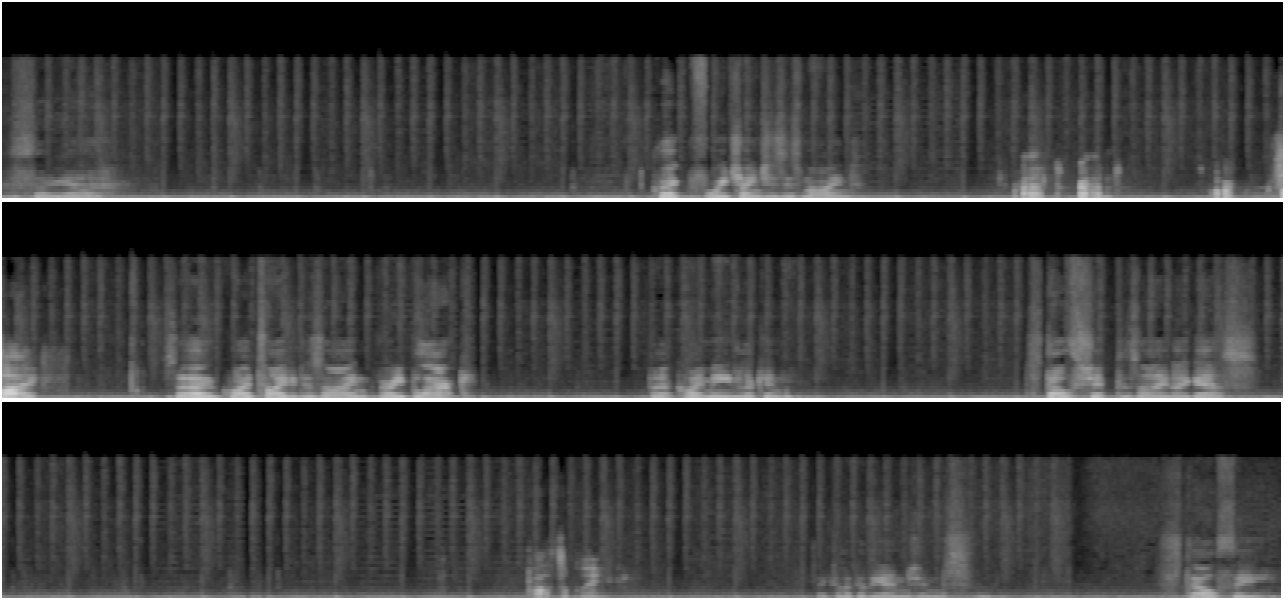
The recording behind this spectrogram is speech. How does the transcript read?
So yeah. Quick before he changes his mind. Run, run. Or fly. So, quite a tidy design, very black, but quite mean looking. Stealth ship design, I guess. Possibly. Take a look at the engines. Stealthy.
